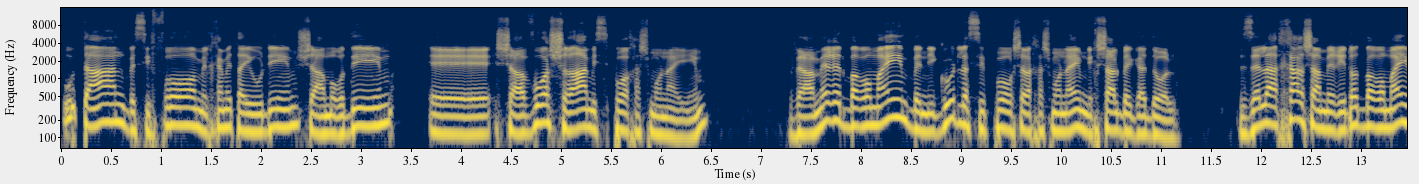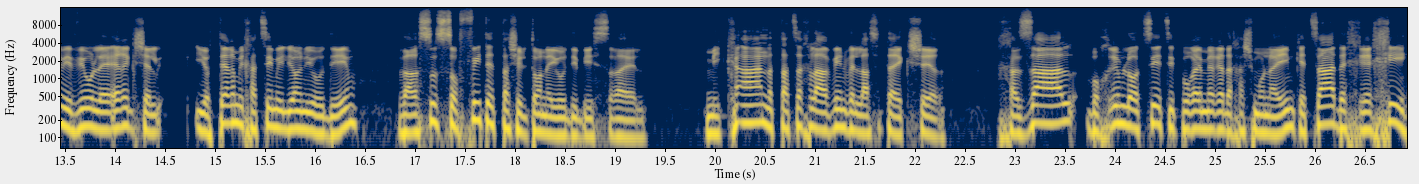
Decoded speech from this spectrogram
הוא טען בספרו מלחמת היהודים שהמורדים שאבו השראה מסיפור החשמונאים, והמרד ברומאים, בניגוד לסיפור של החשמונאים, נכשל בגדול. זה לאחר שהמרידות ברומאים הביאו להרג של יותר מחצי מיליון יהודים, והרסו סופית את השלטון היהודי בישראל. מכאן אתה צריך להבין ולעשות את ההקשר. חז"ל בוחרים להוציא את סיפורי מרד החשמונאים כצעד הכרחי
